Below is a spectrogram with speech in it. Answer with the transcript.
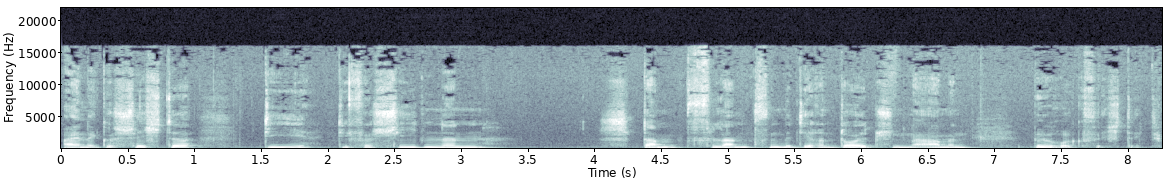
eine Geschichte, die die verschiedenen Stammpflanzen mit ihren deutschen Namen berücksichtigt.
